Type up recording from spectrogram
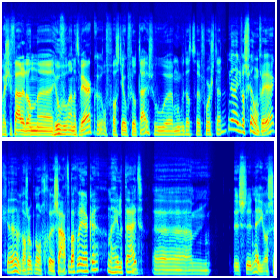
En was je vader dan eh, heel veel aan het werk? Of was hij ook veel thuis? Hoe eh, moet ik dat eh, voorstellen? Nee, die was veel aan het werk. Eh, Het was ook nog zaterdag werken, een hele tijd. Ehm, dus nee, die was,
